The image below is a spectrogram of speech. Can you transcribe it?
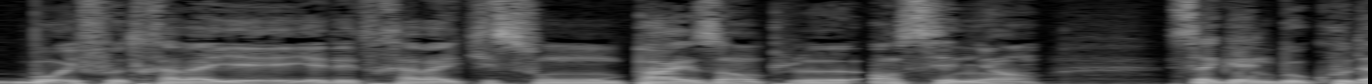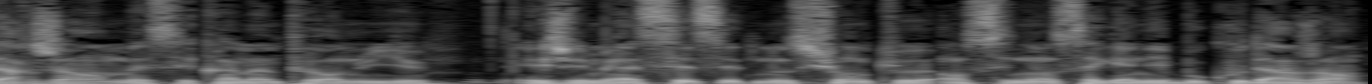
bon, il faut travailler. Il y a des travails qui sont, par exemple, enseignants ça gagne beaucoup d'argent, mais c'est quand même un peu ennuyeux. Et j'aimais assez cette notion que enseignant, ça gagnait beaucoup d'argent.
